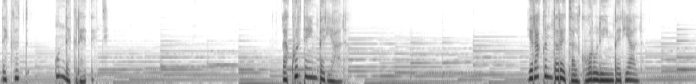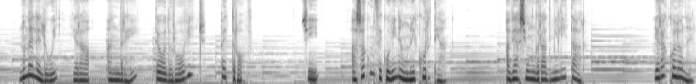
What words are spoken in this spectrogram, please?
decât unde credeți? La curtea imperială. Era cântăreț al corului imperial. Numele lui era Andrei Teodorovici Petrov și, așa cum se cuvine unui curtean, avea și un grad militar. Era colonel.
